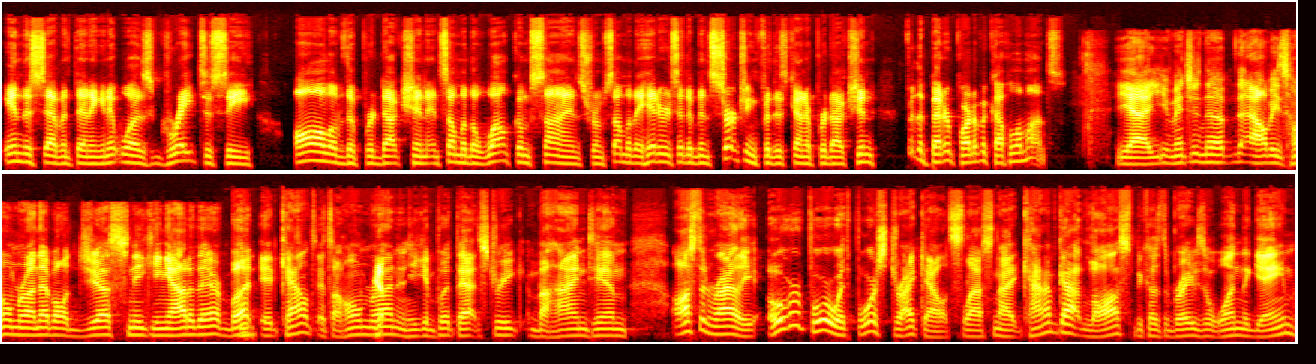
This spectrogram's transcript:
in the seventh inning, and it was great to see all of the production and some of the welcome signs from some of the hitters that have been searching for this kind of production for the better part of a couple of months. Yeah, you mentioned the, the Albies home run, that ball just sneaking out of there, but mm-hmm. it counts. It's a home run, yep. and he can put that streak behind him. Austin Riley over four with four strikeouts last night. Kind of got lost because the Braves have won the game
